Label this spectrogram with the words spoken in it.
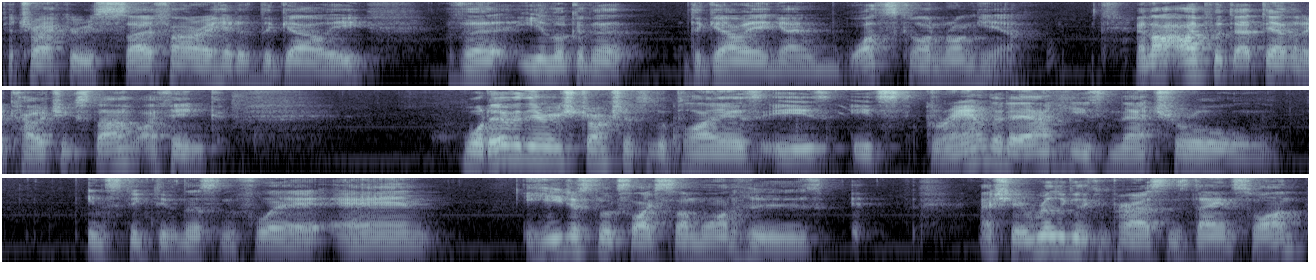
Petracca is so far ahead of the De Goey that you're looking at De Goey and going, what's gone wrong here? And I, I put that down to the coaching staff. I think whatever their instruction to the players is, it's grounded out his natural instinctiveness and flair, and he just looks like someone who's actually a really good comparison is Dane Swan.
